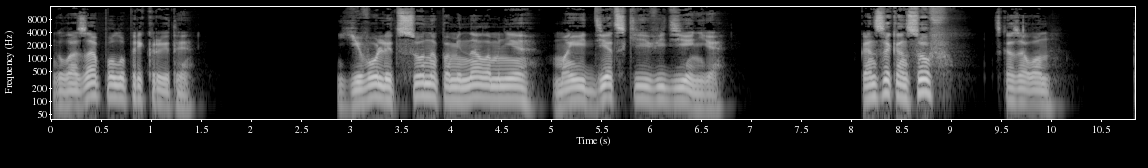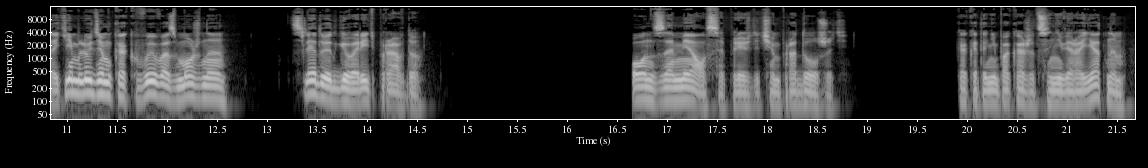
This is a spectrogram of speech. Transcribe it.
глаза полуприкрыты. Его лицо напоминало мне мои детские видения. «В конце концов», — сказал он, — «таким людям, как вы, возможно, следует говорить правду». Он замялся, прежде чем продолжить. Как это не покажется невероятным, —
